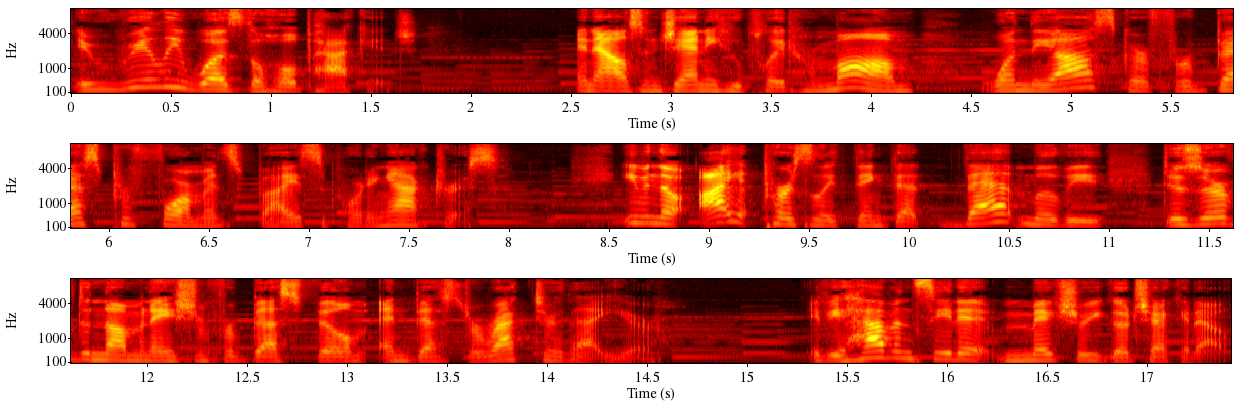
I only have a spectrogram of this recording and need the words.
It really was the whole package. And Allison Janney, who played her mom, won the Oscar for Best Performance by a Supporting Actress. Even though I personally think that that movie deserved a nomination for Best Film and Best Director that year. If you haven't seen it, make sure you go check it out.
